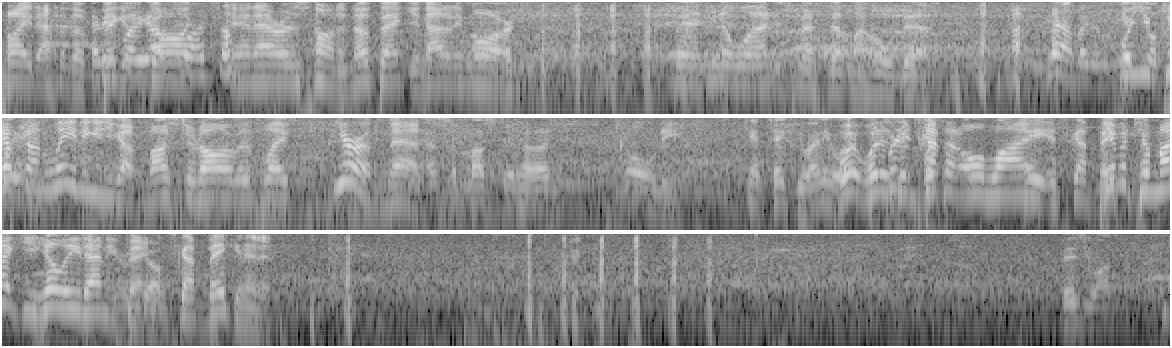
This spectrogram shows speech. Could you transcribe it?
bite out of the Anybody biggest dog in Arizona. No, thank you, not anymore. Man, you know what? I just messed up my whole desk. Yeah, but well, you kept on leaning, and you got mustard all over the place. You're a Have mess. some mustard, Hud. Goldie. Can't take you anywhere. What, what is Pretty- it? it's What's got- that old line? Hey, it's got bacon. Give it to Mikey. He'll eat anything. It's got bacon in it. Fizz, you want some?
